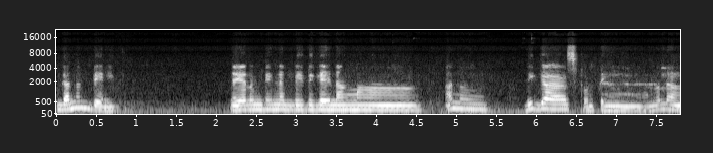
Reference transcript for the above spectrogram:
Ganon din. Mayroon din nagbibigay ng mga, ano, bigas, konting ano lang.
